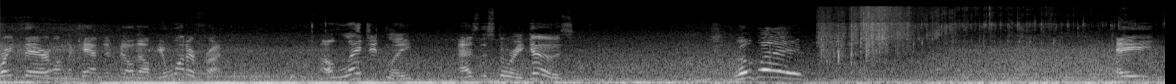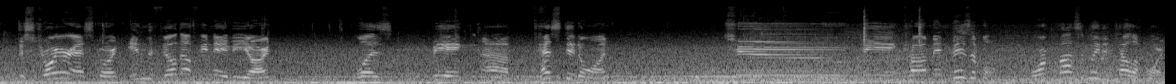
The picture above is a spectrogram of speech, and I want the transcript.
right there on the Camden, Philadelphia waterfront. Allegedly, as the story goes, Rogue wave! a destroyer escort in the Philadelphia Navy Yard was being uh, tested on to become invisible or possibly to teleport.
